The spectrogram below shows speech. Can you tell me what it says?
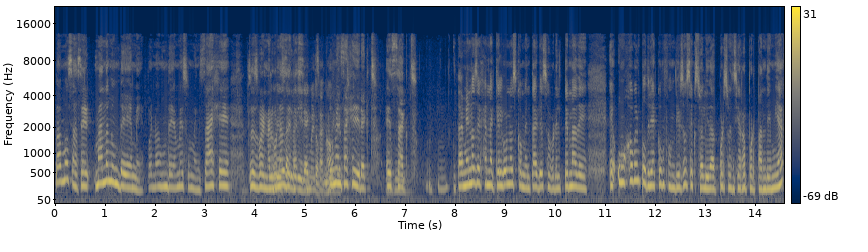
vamos a hacer, mándame un DM. Bueno, un DM es un mensaje. Entonces, bueno, Un algunas de las... directo, Un mensaje ¿no? Un mensaje directo, exacto. También nos dejan aquí algunos comentarios sobre el tema de eh, un joven podría confundir su sexualidad por su encierro por pandemia.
